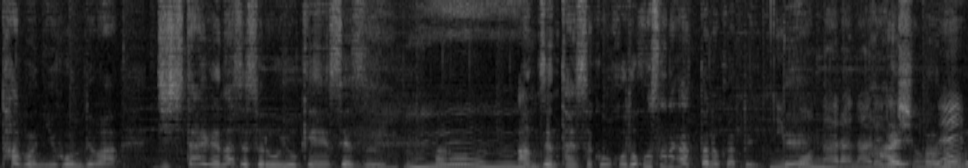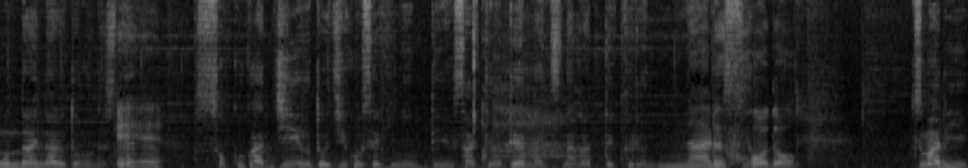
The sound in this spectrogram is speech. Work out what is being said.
多分日本では自治体がなぜそれを予見せず、あの安全対策を施さなかったのかといって日本ならなるでしょう、ね。はい、あの問題になると思うんですね、えー、そこが自由と自己責任っていうさっきのテーマにつながってくるんですなるほど。つまり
